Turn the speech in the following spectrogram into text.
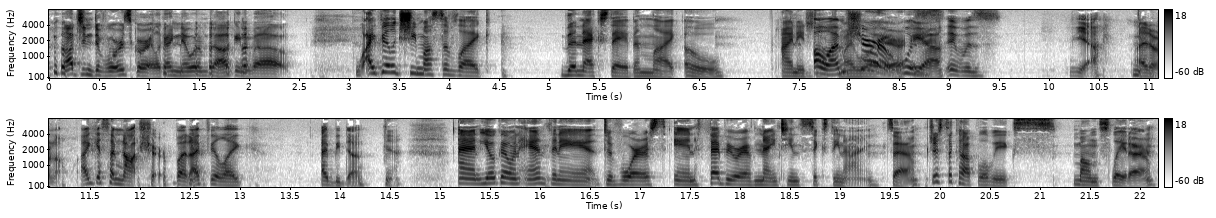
watching Divorce Court. Like, I know what I'm talking about. Well, I feel like she must have, like, the next day been like, oh, I need to talk Oh, I'm sure lawyer. it was. Yeah. It was. Yeah, I don't know. I guess I'm not sure, but I feel like I'd be done. Yeah. And Yoko and Anthony divorced in February of 1969. So, just a couple of weeks, months later.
